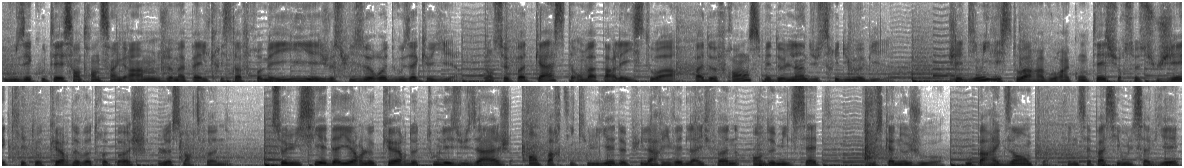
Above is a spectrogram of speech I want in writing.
Vous écoutez 135 grammes. Je m'appelle Christophe Romeilly et je suis heureux de vous accueillir. Dans ce podcast, on va parler histoire, pas de France, mais de l'industrie du mobile. J'ai 10 000 histoires à vous raconter sur ce sujet qui est au cœur de votre poche, le smartphone. Celui-ci est d'ailleurs le cœur de tous les usages, en particulier depuis l'arrivée de l'iPhone en 2007 jusqu'à nos jours. Ou par exemple, je ne sais pas si vous le saviez,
